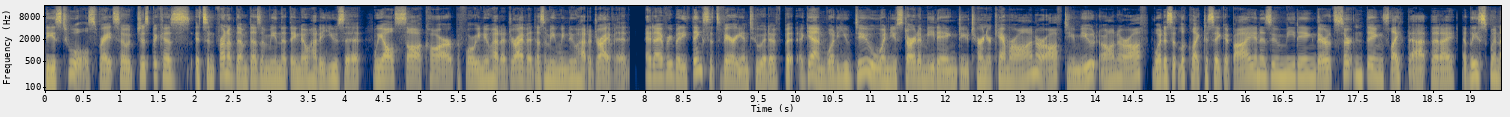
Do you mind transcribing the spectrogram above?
these tools, right? So just because it's in front of them doesn't mean that they know how to use it. We all saw a car before we knew how to drive it, doesn't mean we knew how to drive it. And everybody thinks it's very intuitive. But again, what do you do when you start a meeting? Do you turn your camera on or off? Do you mute on or off? What does it look like to say goodbye in a Zoom meeting? There are certain things like that that I, at least when,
